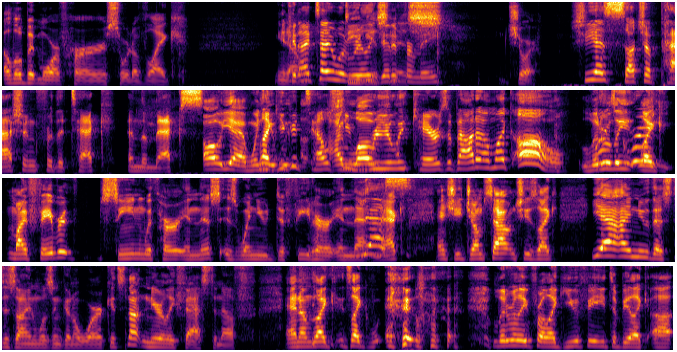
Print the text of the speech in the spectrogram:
a little bit more of her sort of like you know. Can I tell you what really did it for me? Sure. She has such a passion for the tech and the mechs. Oh yeah, when like you, you could tell I she love really cares about it. I'm like, oh, literally like my favorite scene with her in this is when you defeat her in that Yes. mech and she jumps out and she's like yeah i knew this design wasn't going to work it's not nearly fast enough and i'm like it's like literally for like yuffie to be like uh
